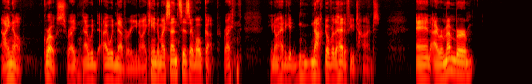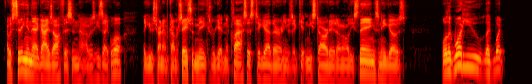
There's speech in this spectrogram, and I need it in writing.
I know. Gross, right? I would I would never, you know, I came to my senses, I woke up, right? You know, I had to get knocked over the head a few times. And I remember I was sitting in that guy's office and I was he's like, "Well, like he was trying to have a conversation with me because we're getting the classes together and he was like getting me started on all these things and he goes well like what do you like what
